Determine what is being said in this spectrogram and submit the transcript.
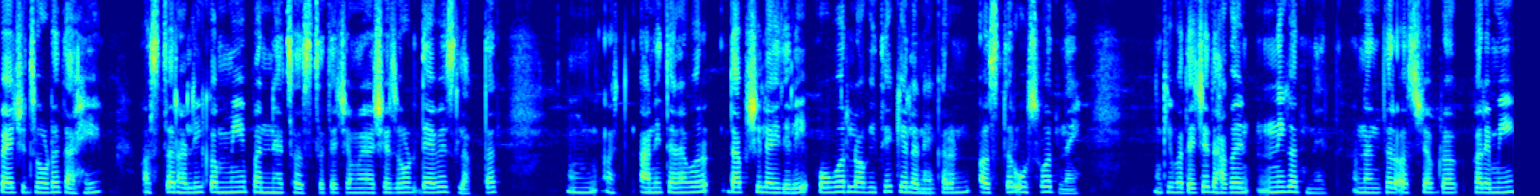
पॅच जोडत आहे. अस्तर हल्ली कमी पन्न्याचं असतं त्याच्यामुळे असे जोड द्यावेच लागतात. आणि त्यावर दाब शिलाई दिली. ओव्हरलॉक इथे केलं नाही कारण अस्तर उसवत नाही किंवा त्याचे धागे निघत नाहीत. नंतर अशा प्रकारे मी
